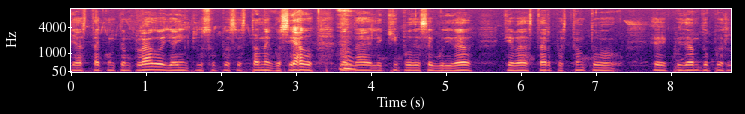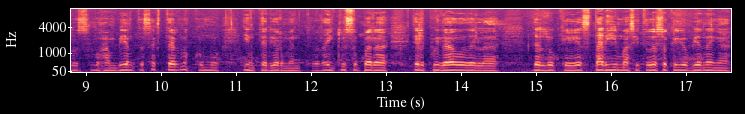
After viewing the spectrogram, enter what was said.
ya está contemplado, ya incluso pues está negociado ¿verdad? el equipo de seguridad que va a estar pues tanto eh, cuidando pues los, los, ambientes externos como interiormente, ¿verdad? incluso para el cuidado de, la, de lo que es tarimas y todo eso que ellos vienen a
